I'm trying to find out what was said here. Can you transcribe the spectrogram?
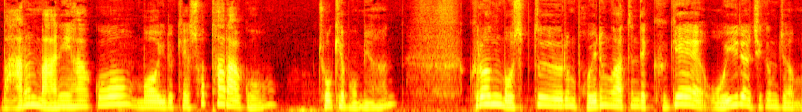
말은 많이 하고 뭐 이렇게 소탈하고 좋게 보면 그런 모습들은 보이는 것 같은데 그게 오히려 지금 좀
